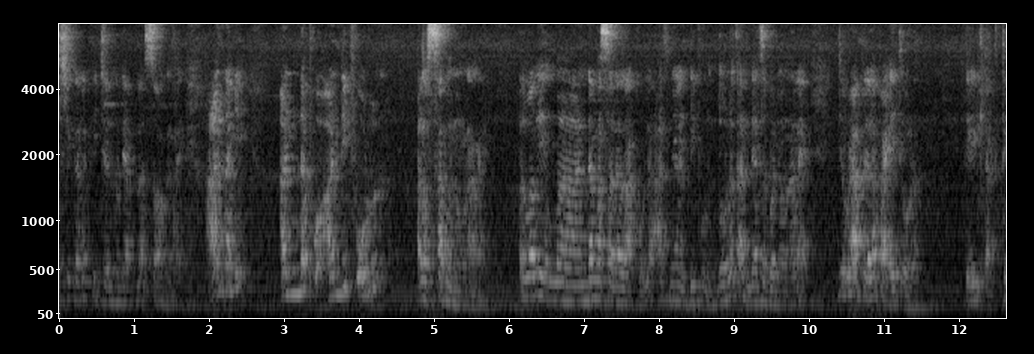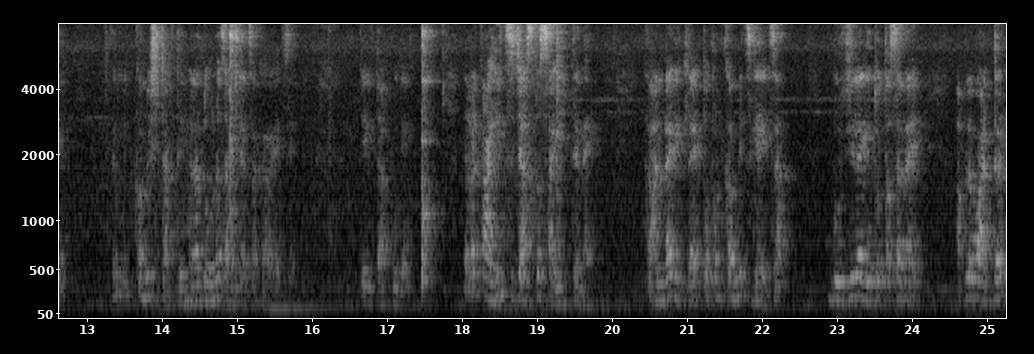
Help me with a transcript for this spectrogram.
शिकायला किचनमध्ये आपलं स्वागत आहे. आज आम्ही अंड फो अंडी फोडून रस्सा बनवणार आहे. परवा मी अंडा मसाला दाखवला. आज मी अंडी फोडून दोनच अंड्याचं बनवणार आहे. जेवढं आपल्याला पाहिजे तेवढं. तेल टाकते. तर मी कमीच टाकते. मला दोनच अंड्याचं करायचं आहे तेल टाकू दे. त्याला काहीच जास्त साहित्य नाही. कांदा घेतला आहे तो पण कमीच घ्यायचा. बुर्जीला घेतो तसा नाही. आपलं वाटण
